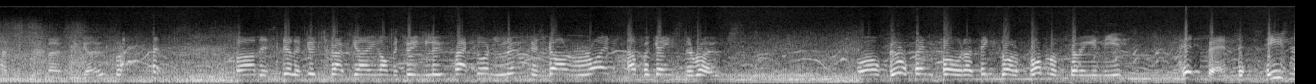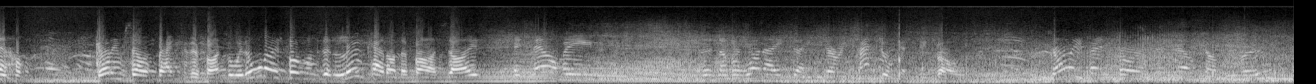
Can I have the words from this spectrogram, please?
But. There's still a good scrap going on between Luke Packer and Luke has gone right up against the ropes. Well, Bill Penfold, I think, got a problem coming in the pit bend. He's now got himself back to the front, but with all those problems that Luke had on the far side, it's now been that number 188, Terry Pachol, gets involved. Tommy Penfold has now come through.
